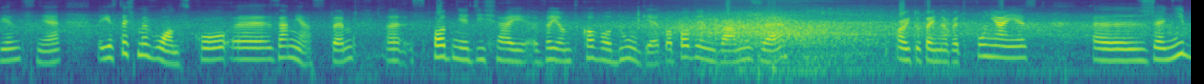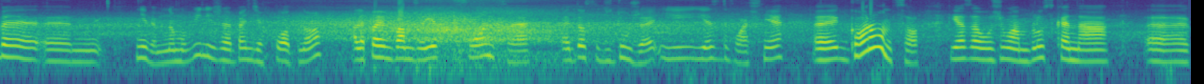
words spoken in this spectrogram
więc nie. Jesteśmy w Łącku za miastem. Spodnie dzisiaj wyjątkowo długie, bo powiem Wam, że oj tutaj nawet punia jest, że niby nie wiem, no mówili, że będzie chłodno, ale powiem Wam, że jest słońce dosyć duże i jest właśnie e, gorąco. Ja założyłam bluzkę na e,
